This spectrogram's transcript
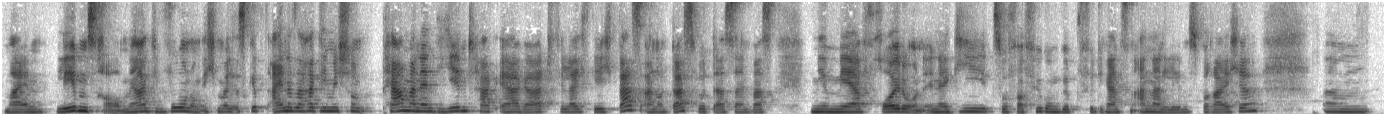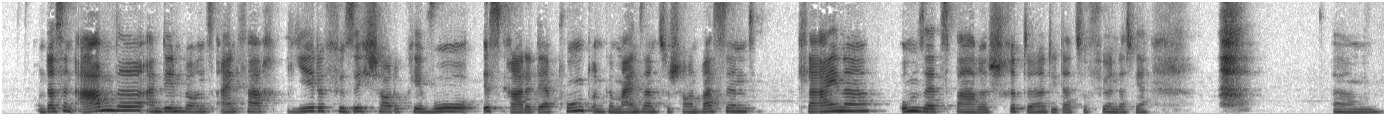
mein Lebensraum, ja, die Wohnung. Ich es gibt eine Sache, die mich schon permanent jeden Tag ärgert. Vielleicht gehe ich das an und das wird das sein, was mir mehr Freude und Energie zur Verfügung gibt für die ganzen anderen Lebensbereiche. Ähm, und das sind Abende, an denen wir uns einfach jede für sich schaut, okay, wo ist gerade der Punkt und gemeinsam zu schauen, was sind kleine, umsetzbare Schritte, die dazu führen, dass wir ähm,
